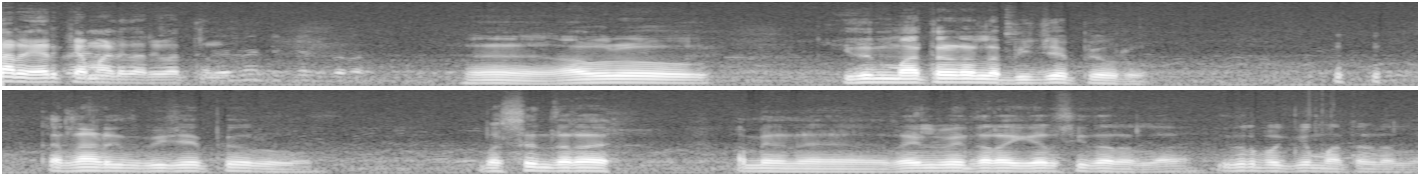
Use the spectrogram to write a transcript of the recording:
ದರ ಏರಿಕೆ ಮಾಡಿದ್ದಾರೆ ಇವತ್ತಿನ. ಅವರು ಇದನ್ನು ಮಾತಾಡಲ್ಲ ಬಿ ಜೆ ಪಿಯವರು ಕರ್ನಾಟಕದ ಬಿ ಜೆ ಪಿಯವರು ಬಸ್ಸಿನ ದರ ಆಮೇಲೆ ರೈಲ್ವೆ ದರ ಏರಿಸಿದಾರಲ್ಲ ಇದ್ರ ಬಗ್ಗೆ ಮಾತಾಡಲ್ಲ.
